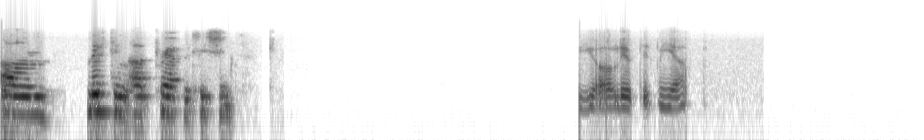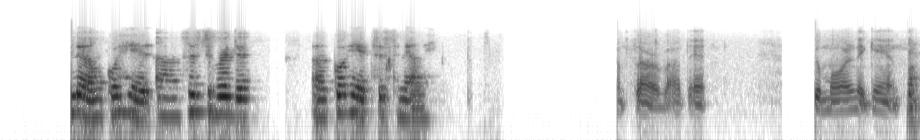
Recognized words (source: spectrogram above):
Um, lifting up prayer petitions. You all lifted me up. No, go ahead. Uh, Sister Brenda, uh, go ahead, Sister Nellie. I'm sorry about that. Good morning again. I'd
